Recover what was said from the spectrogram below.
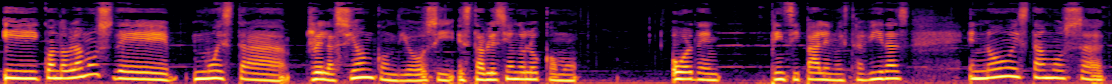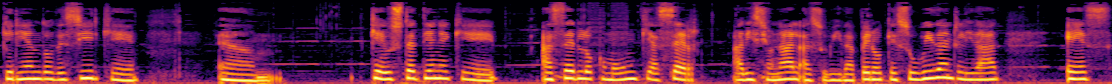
Y cuando hablamos de nuestra relación con Dios y estableciéndolo como orden principal en nuestras vidas, eh, no estamos ah, queriendo decir que, em, que usted tiene que hacerlo como un quehacer adicional a su vida, pero que su vida en realidad es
